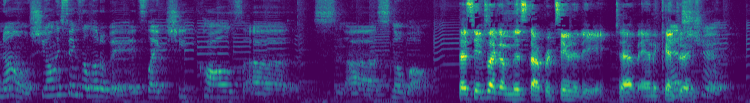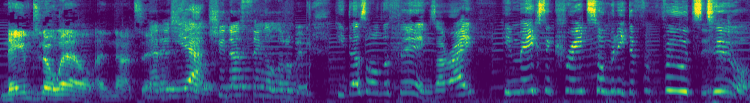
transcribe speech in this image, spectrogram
no, she only sings a little bit. It's like she calls uh, uh, Snowball. That seems like a missed opportunity to have Anna Kendrick named Noelle and not sing. That is Yeah. true. She does sing a little bit. he does all the things. All right. He makes and creates so many different foods This too.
